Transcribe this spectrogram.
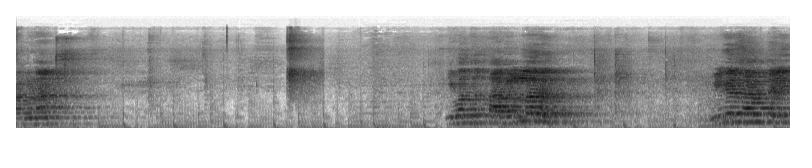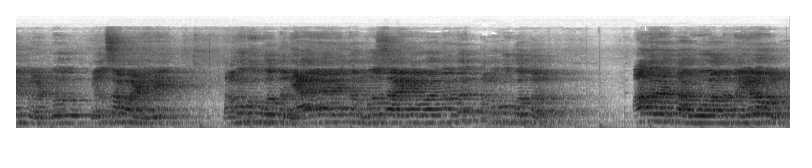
ಆಗೋಣ ಇವತ್ತು ತಾವೆಲ್ಲರೂ ವಿಡಿಯೋ ಸಾಮ್ ತೆಗೆದುಕೊಂಡು ಕೆಲಸ ಮಾಡಿ ತಮಗೂ ಗೊತ್ತದ ಯಾರ್ಯಾರಿಂದ ಮೋಸ ಆಗ್ಯಾವ ಅನ್ನೋದು ತಮಗೂ ಗೊತ್ತದ ಆದರೆ ತಾವು ಅದನ್ನ ಹೇಳಬಹುದು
